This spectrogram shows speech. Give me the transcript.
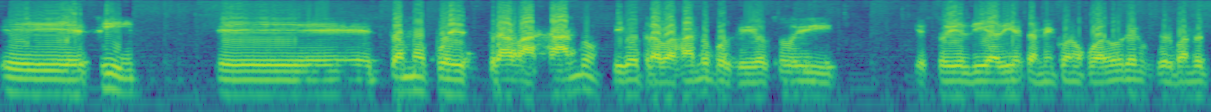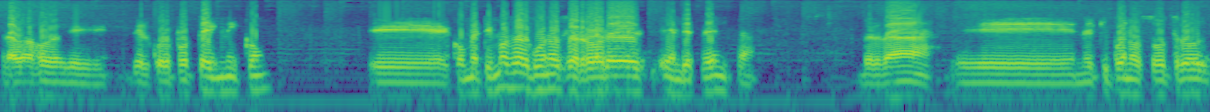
Eh, sí, eh, estamos pues trabajando, digo trabajando porque yo soy, estoy el día a día también con los jugadores, observando el trabajo del cuerpo técnico. Eh, cometimos algunos errores en defensa, ¿verdad? Eh, en el equipo de nosotros,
